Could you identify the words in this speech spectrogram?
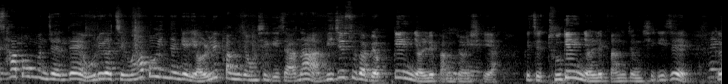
4번 문제인데 우리가 지금 하고 있는 게 연립방정식이잖아. 미지수가 몇 개인 연립방정식이야? 그치 두 개인 연립방정식이지. 그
